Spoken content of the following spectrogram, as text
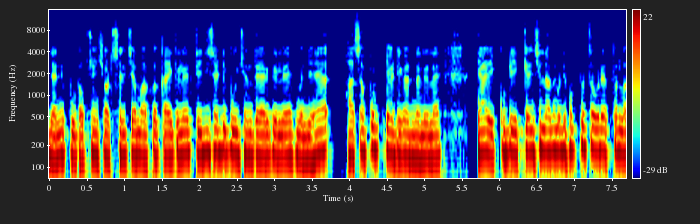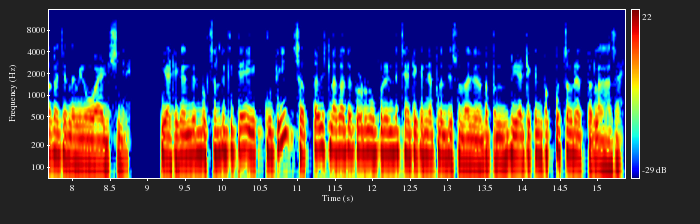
ज्यांनी पुट ऑप्शन शॉर्ट सेलच्या मार्फत काय केलं आहे तेजीसाठी पोझिशन तयार केले आहे म्हणजे ह्या हा सपोर्ट या ठिकाणी झालेला आहे. या एक कोटी एक्क्याऐंशी लाखमध्ये फक्त चौऱ्याहत्तर लाखाच्या नवीन ओ ॲडिशन आहे. या ठिकाणी जर बघसाल तर किती एक कोटी सत्तावीस लाखाचा टोटल ओपोनेंटच या ठिकाणी आपल्याला दिसून आलेला होता पण या ठिकाणी फक्त चौऱ्याहत्तर लाखाचा आहे.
